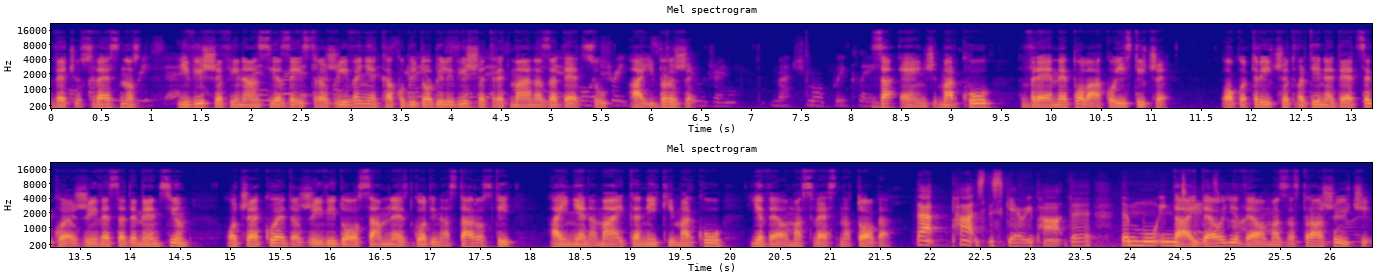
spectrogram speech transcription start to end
veću svesnost i više financija za istraživanje kako bi dobili više tretmana za decu, a i brže. Za Ange Marku vreme polako ističe. Oko tri četvrtine dece koja žive sa demencijom očekuje da živi do 18 godina starosti, a i njena majka Niki Marku je veoma svesna toga. That part's the scary part, the, the more intense Taj deo je veoma zastrašujući.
